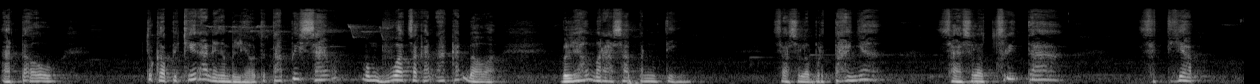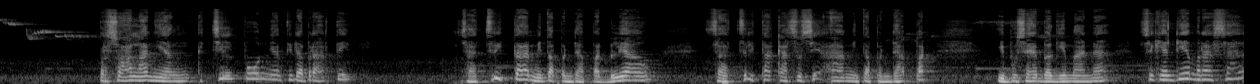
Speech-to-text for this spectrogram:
atau tukar pikiran dengan beliau, tetapi saya membuat seakan-akan bahwa beliau merasa penting. Saya selalu bertanya, saya selalu cerita setiap persoalan yang kecil pun yang tidak berarti. Saya cerita minta pendapat beliau, saya cerita kasus si A minta pendapat ibu saya bagaimana, sehingga dia merasa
